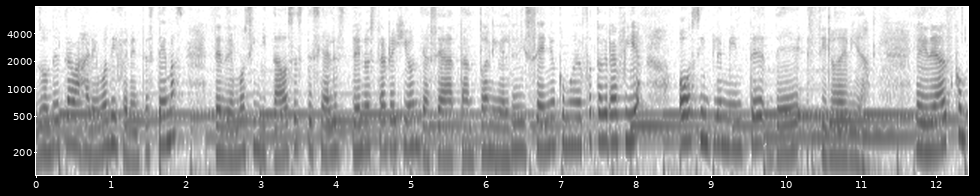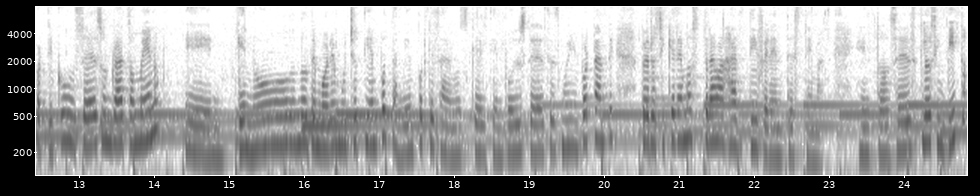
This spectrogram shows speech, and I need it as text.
donde trabajaremos diferentes temas. Tendremos invitados especiales de nuestra región, ya sea tanto a nivel de diseño como de fotografía o simplemente de estilo de vida. La idea es compartir con ustedes un rato menos, eh, que no nos demore mucho tiempo también porque sabemos que el tiempo de ustedes es muy importante, pero sí queremos trabajar diferentes temas. Entonces los invito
